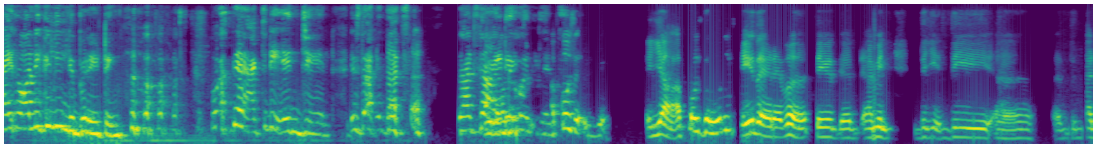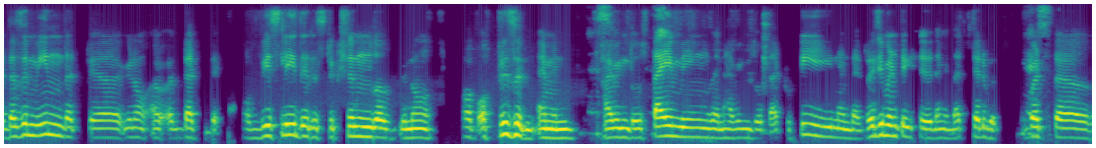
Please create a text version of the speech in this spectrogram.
Ironically liberating. They're actually in jail. Is that that's that's the idea of course yeah of course they wouldn't stay there ever. They, they i mean the the uh, that doesn't mean that uh, you know uh, that obviously the restrictions of you know of, of prison i mean yes. having those timings and having those, that routine and that regimentation i mean that's terrible. Yes. but uh,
